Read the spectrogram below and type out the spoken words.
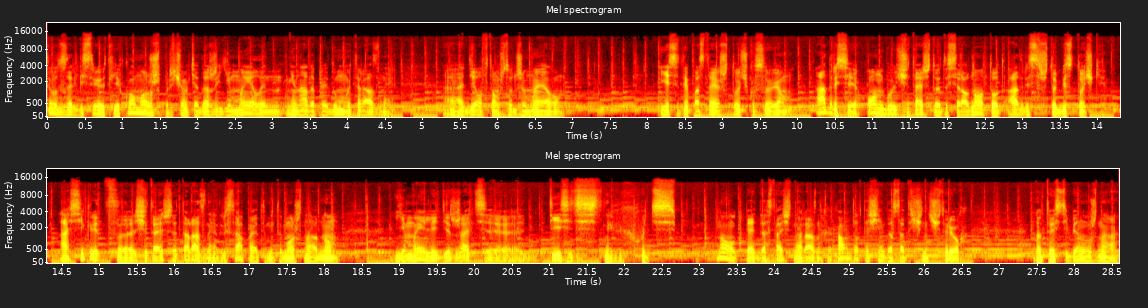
Ты вот зарегистрировать легко можешь, причем тебе даже e-mail не надо придумывать разные. А, дело в том, что Gmail, если ты поставишь точку в своем адресе, он будет считать, что это все равно тот адрес, что без точки. А Secret э, считает, что это разные адреса, поэтому ты можешь на одном e-mail держать 10, э, хоть, ну, 5 достаточно разных аккаунтов, точнее, достаточно 4. Э, то есть тебе нужно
